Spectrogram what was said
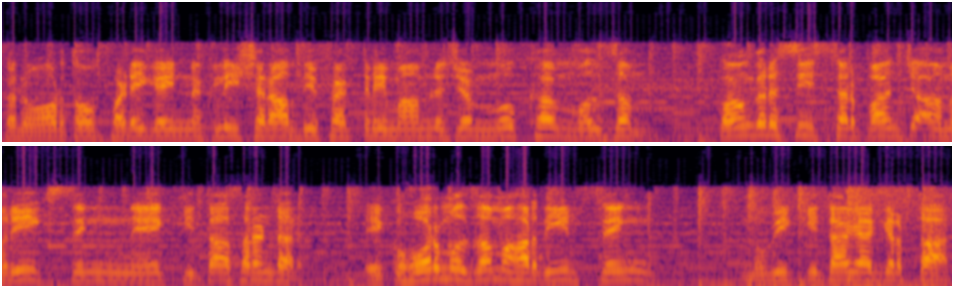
ਕਨੌਰ ਤੋਂ ਫੜੀ ਗਈ ਨਕਲੀ ਸ਼ਰਾਬ ਦੀ ਫੈਕਟਰੀ ਮਾਮਲੇ 'ਚ ਮੁੱਖ ਮੁਲਜ਼ਮ ਕਾਂਗਰਸੀ ਸਰਪੰਚ ਅਮਰੀਕ ਸਿੰਘ ਨੇ ਕੀਤਾ ਸਰੈਂਡਰ। ਇੱਕ ਹੋਰ ਮੁਲਜ਼ਮ, ਹਰਦੀਪ ਸਿੰਘ ਨੂੰ ਵੀ ਕੀਤਾ ਗਿਆ ਗ੍ਰਿਫਤਾਰ।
